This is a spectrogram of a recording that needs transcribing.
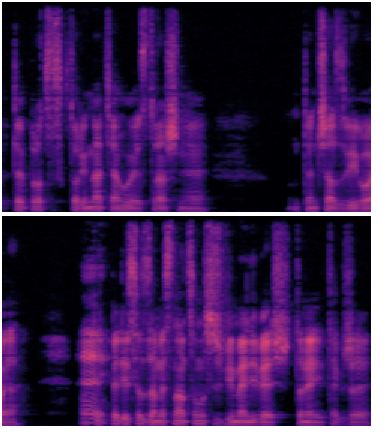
to je proces, ktorý naťahuje strašne ten čas vývoja. Hey. A keď 50 zamestnancov musíš vymeniť, vieš, to není tak, že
